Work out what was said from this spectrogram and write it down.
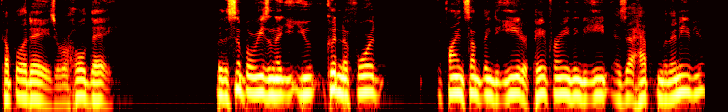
a couple of days, or a whole day? For the simple reason that you couldn't afford to find something to eat or pay for anything to eat. Has that happened with any of you?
